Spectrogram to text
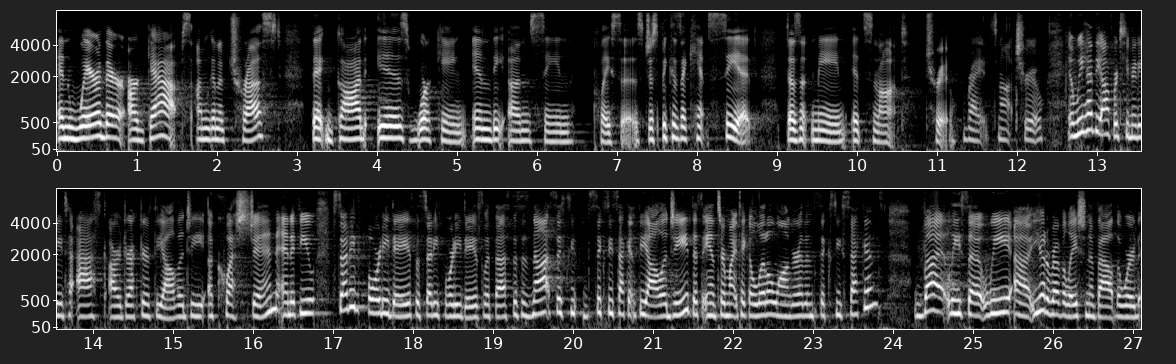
And where there are gaps, I'm going to trust that God is working in the unseen places. Just because I can't see it doesn't mean it's not true. Right, it's not true. And we had the opportunity to ask our director of theology a question. And if you studied 40 days, the study 40 days with us, this is not 60, 60 second theology. This answer might take a little longer than 60 seconds. But Lisa, we uh, you had a revelation about the word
